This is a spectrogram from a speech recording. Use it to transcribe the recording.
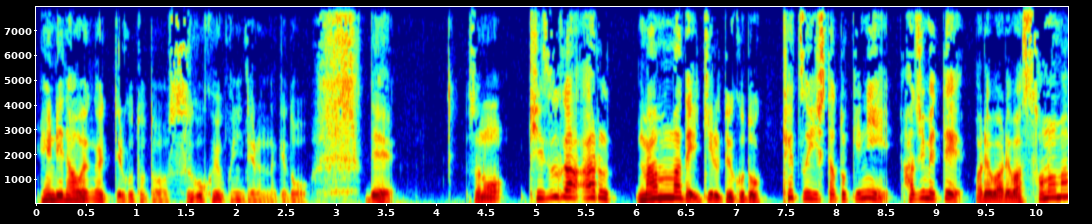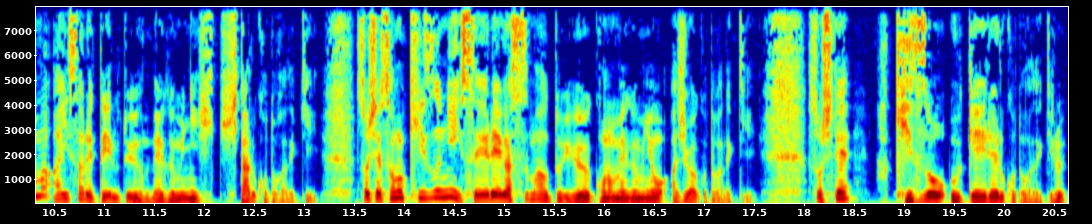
ヘンリー・ナウエンが言ってることとすごくよく似てるんだけど、で、その、傷があるまんまで生きるということを決意したときに、初めて我々はそのまま愛されているという恵みに浸ることができ、そしてその傷に精霊が住まうというこの恵みを味わうことができ、そして傷を受け入れることができる。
